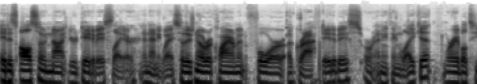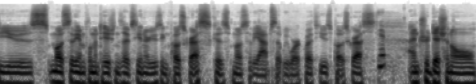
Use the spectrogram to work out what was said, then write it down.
It is also not your database layer in any way. So there's no requirement for a graph database or anything like it. We're able to use most of the implementations I've seen are using Postgres because most of the apps that we work with use Postgres Yep. and traditional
